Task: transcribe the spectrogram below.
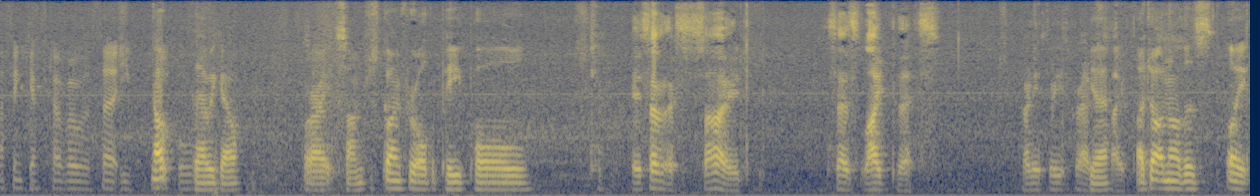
I think you have to have over 30 Oh, people. there we go. Right. So I'm just going through all the people. It's on the side. It says like this. Only three friends Yeah. like I don't know. There's like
